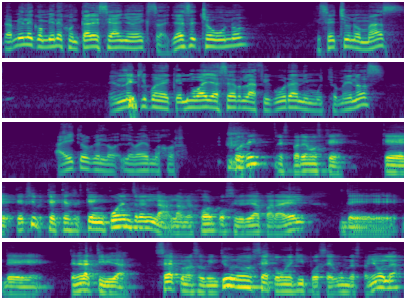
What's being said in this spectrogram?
también le conviene juntar ese año extra. Ya se echó uno, que se eche uno más, en un equipo en el que no vaya a ser la figura, ni mucho menos. Ahí creo que le va a ir mejor. Pues sí, esperemos que, que, que, encuentren la, mejor posibilidad para él de, de tener actividad sea con la sub-21, sea con un equipo de segunda española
